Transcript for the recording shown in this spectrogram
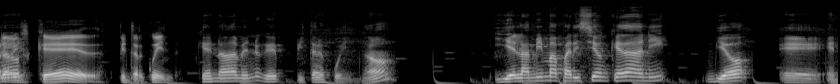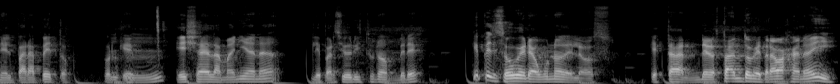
menos que Peter Quint. que es nada menos que Peter Quinn, ¿no? Y es la misma aparición que Dani vio eh, en el parapeto. Porque ella a la mañana le pareció haber visto un hombre que pensó que era uno de los que están, de los tantos que trabajan ahí.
